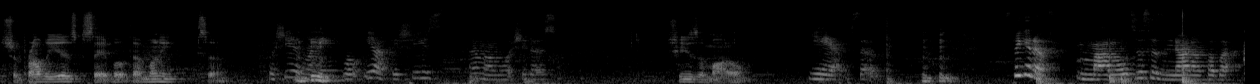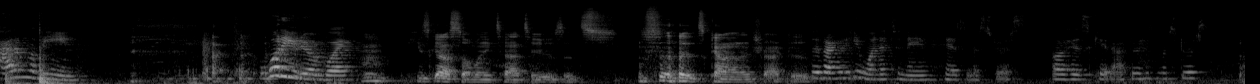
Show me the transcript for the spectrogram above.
she probably is because they both have money. So well she has money. well yeah, cause she's I don't know what she does. she's a model. Yeah. So speaking of models, this is not on football. Adam Levine. what are you doing, boy? He's got so many tattoos. It's it's kind of unattractive. The fact that he wanted to name his mistress or his kid after his mistress.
